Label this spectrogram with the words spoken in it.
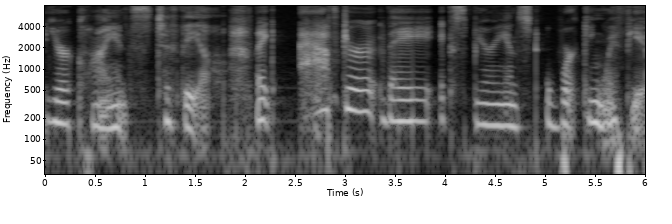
your clients to feel? Like after they experienced working with you,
